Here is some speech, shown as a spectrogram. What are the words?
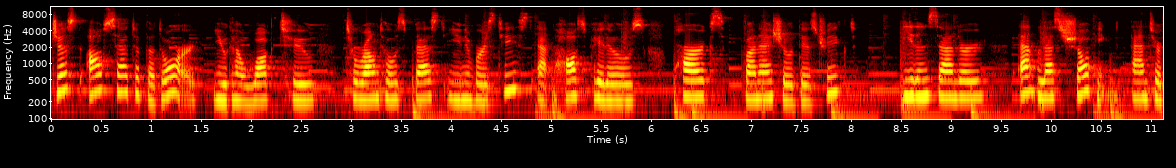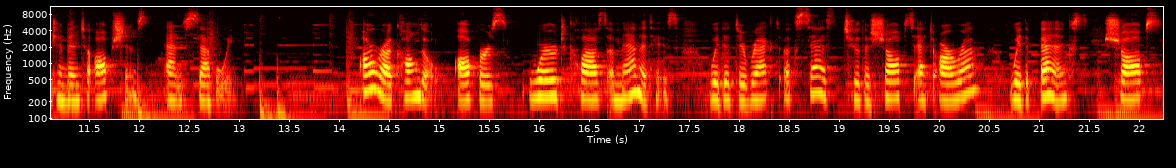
Just outside of the door, you can walk to Toronto's best universities and hospitals, parks, financial district, Eaton Centre, endless shopping, entertainment options, and subway. Aura Condo offers world-class amenities with direct access to the shops at Aura with banks, shops,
